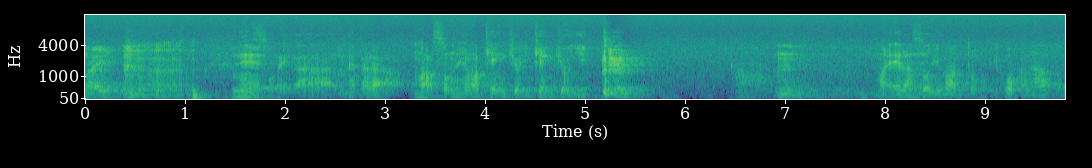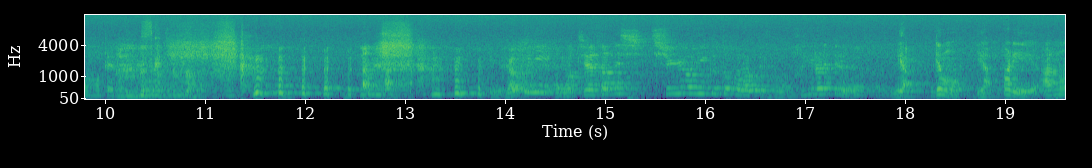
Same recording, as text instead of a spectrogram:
ぱい、うんね。それがだからまあその辺は謙虚に謙虚に。うん。まあ偉そう言わんと行こうかなと思ってるんですけど。逆 にお餅屋さんでし修行に行くところってその限られてるんじゃないですか、いやでもやっぱりあの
